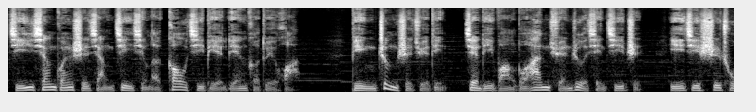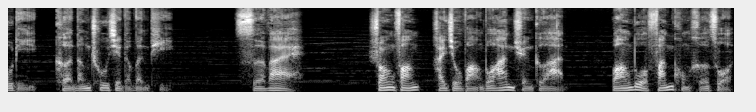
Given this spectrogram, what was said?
及相关事项进行了高级别联合对话，并正式决定建立网络安全热线机制，以及实处理可能出现的问题。此外，双方还就网络安全个案、网络反恐合作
